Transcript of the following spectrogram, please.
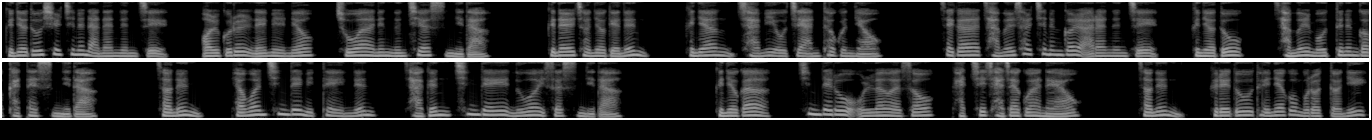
그녀도 싫지는 않았는지 얼굴을 내밀며 좋아하는 눈치였습니다. 그날 저녁에는 그냥 잠이 오지 않더군요. 제가 잠을 설치는 걸 알았는지 그녀도 잠을 못 드는 것 같았습니다. 저는 병원 침대 밑에 있는 작은 침대에 누워 있었습니다. 그녀가 침대로 올라와서 같이 자자고 하네요. 저는 그래도 되냐고 물었더니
